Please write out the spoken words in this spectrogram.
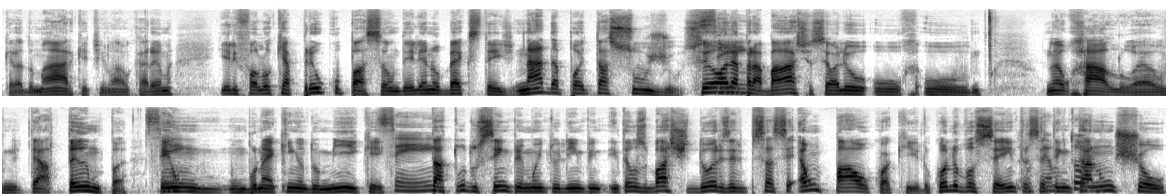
Que era do marketing lá, o caramba. E ele falou que a preocupação dele é no backstage. Nada pode estar sujo. Você Sim. olha para baixo, você olha o, o- o- Não é o ralo, é o, tem a tampa, tem Sim. um, um bonequinho do Mickey. Sim. Tá tudo sempre muito limpo. Então, os bastidores, ele precisa ser. É um palco aquilo. Quando você entra, O você tem que estar todo. num show.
